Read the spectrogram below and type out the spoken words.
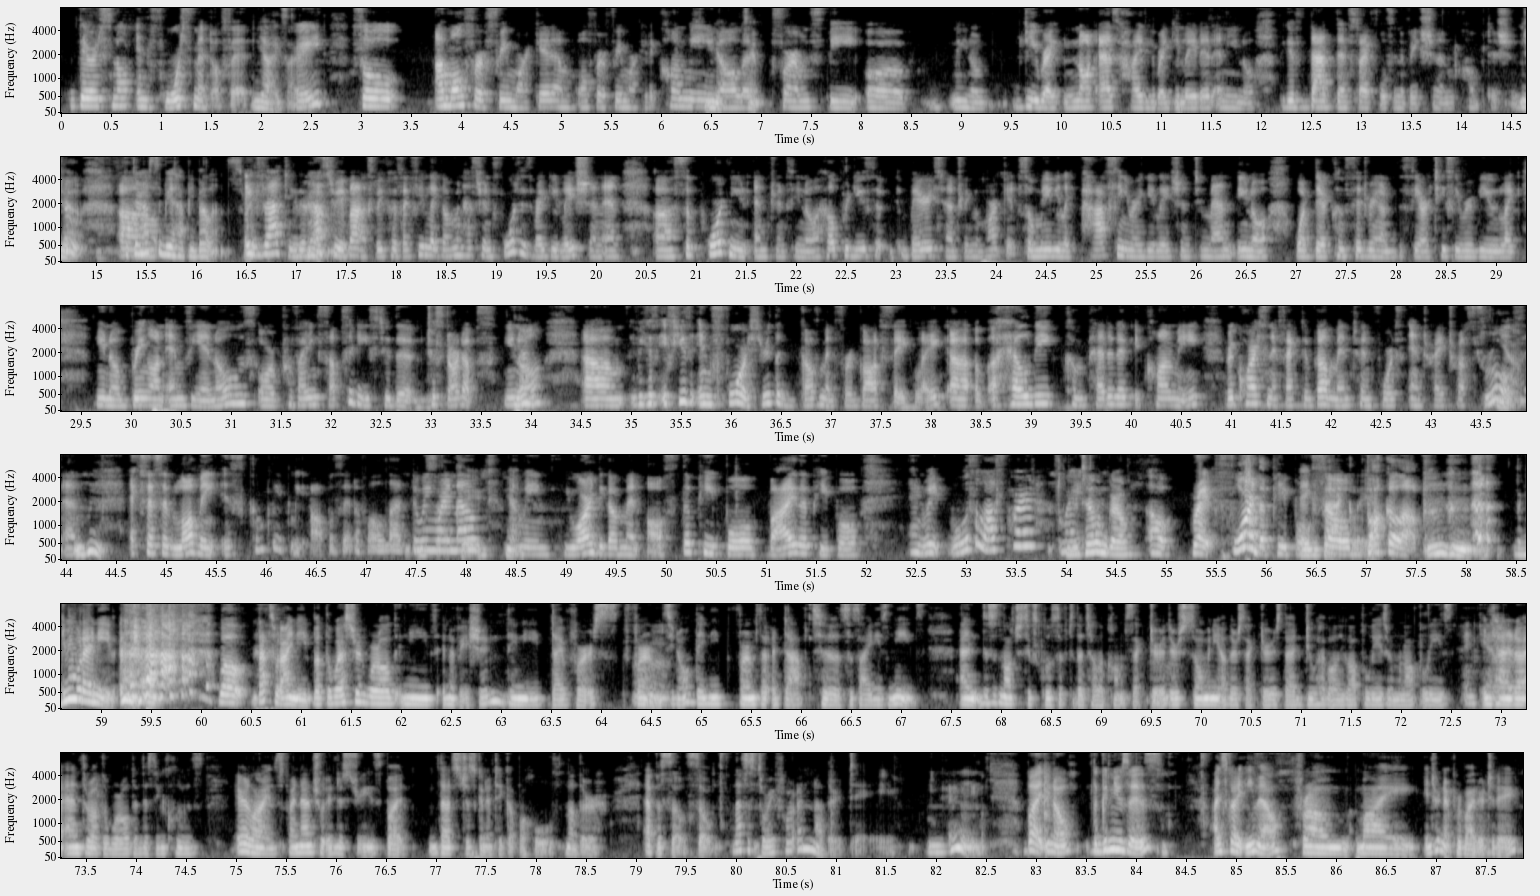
there's not enforcement of it. Yeah, exactly. right? So I'm all for a free market. I'm all for a free market economy. You Yeah, know, let same. firms be, uh, you know, dereg- not as highly regulated, and you know, because that then stifles innovation and competition too. Yeah. But there has to be a happy balance, right? Exactly, there has to be a balance because I feel like government has to enforce its regulation and uh, support new entrants. You know, help reduce the barriers to entering the market. So maybe like passing regulation to man, you know, what they're considering under the CRTC review, like you know, bring on MVNOs or providing subsidies to the to startups. You know, um, because if you enforce, you're the government for God's sake. Like uh, a, healthy, competitive economy requires an effective government to enforce antitrust rules Yeah. and mm-hmm. excessive lobbying is completely opposite of all that doing right now. Yeah. I mean, you are the government of the people, by the people. And wait, what was the last part? You Right. tell them, girl. oh, right, for the people. Exactly. So buckle up. Mm-hmm. Give me what I need. well, that's what I need. But the Western world needs innovation. They need diverse firms. Mm-hmm. You know, they need firms that adapt to society's needs. And this is not just exclusive to the telecom sector. Mm-hmm. There's so many other sectors that do have oligopolies or monopolies In in Canada. Canada and throughout the world. And this includes airlines, financial industries. But that's just going to take up a whole another episode. So that's a story for another day. Mhm. But you know, the good news is, I just got an email from my internet provider today.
